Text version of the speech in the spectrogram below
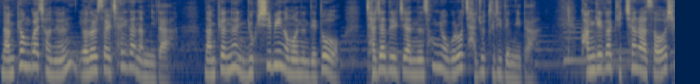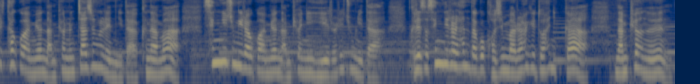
남편과 저는 8살 차이가 납니다. 남편은 60이 넘었는데도 잦아들지 않는 성욕으로 자주 들이댑니다. 관계가 귀찮아서 싫다고 하면 남편은 짜증을 냅니다. 그나마 생리 중이라고 하면 남편이 이해를 해줍니다. 그래서 생리를 한다고 거짓말을 하기도 하니까 남편은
